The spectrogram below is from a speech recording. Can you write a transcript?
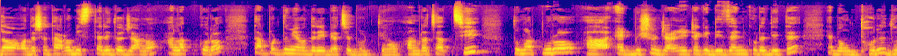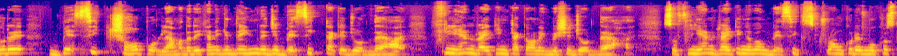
দাও, আমাদের সাথে আরও বিস্তারিত জানো, আলাপ করো, তারপর তুমি আমাদের এই ব্যাচে ভর্তি হও। আমরা চাচ্ছি তোমার পুরো অ্যাডমিশন জার্নিটাকে ডিজাইন করে দিতে এবং ধরে ধরে বেসিক সহ পড়লে। আমাদের এখানে কিন্তু ইংরেজি বেসিকটাকে জোর দেওয়া হয়। ফ্রি হ্যান্ড রাইটিংটাকে অনেক বেশি জোর দেওয়া হয়। সো ফ্রি হ্যান্ড রাইটিং এবং বেসিক স্ট্রং করে মুখস্থ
